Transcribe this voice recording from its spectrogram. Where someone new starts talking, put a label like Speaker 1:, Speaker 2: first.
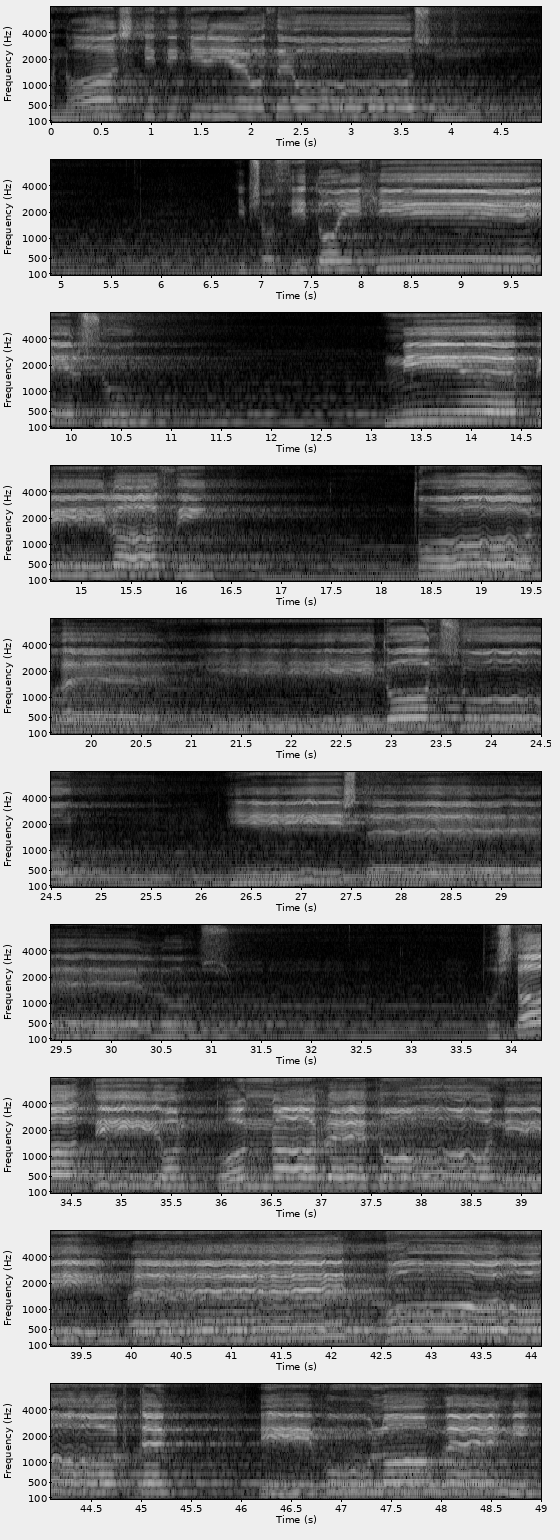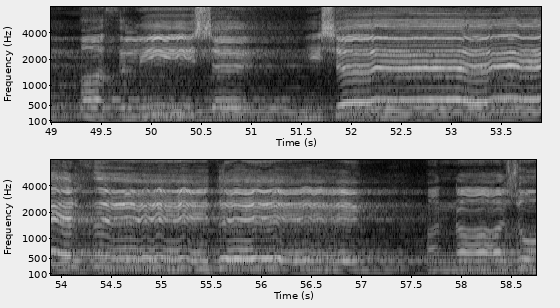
Speaker 1: Ανάστηθη Κύριε ο Θεός μου, υψωθεί το ηχείρ σου, μη επιλάθη τον πενήτων σου το στάδιον των αρετών είναι. Όκτε η βουλωμένη αθλήσε εισέλθετε ανάζω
